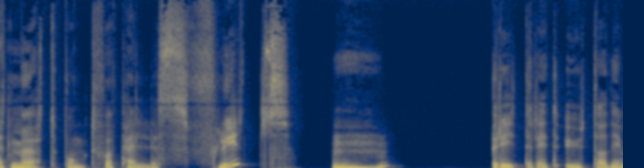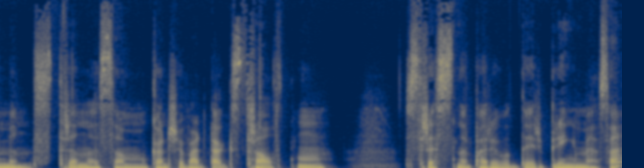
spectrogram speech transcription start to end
et møtepunkt for felles flyt. Mhm. Bryte litt ut av de mønstrene som kanskje hverdagstralten, stressende perioder bringer med seg.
